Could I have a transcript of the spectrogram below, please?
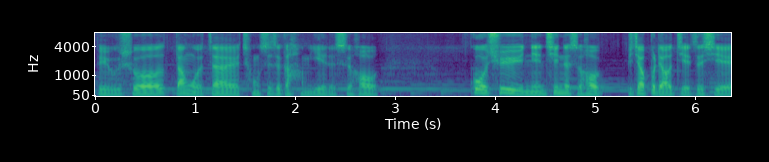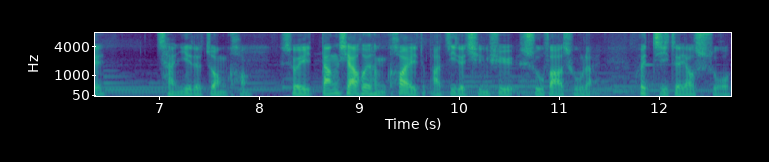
比如说，当我在从事这个行业的时候，过去年轻的时候比较不了解这些产业的状况，所以当下会很快把自己的情绪抒发出来，会急着要说。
